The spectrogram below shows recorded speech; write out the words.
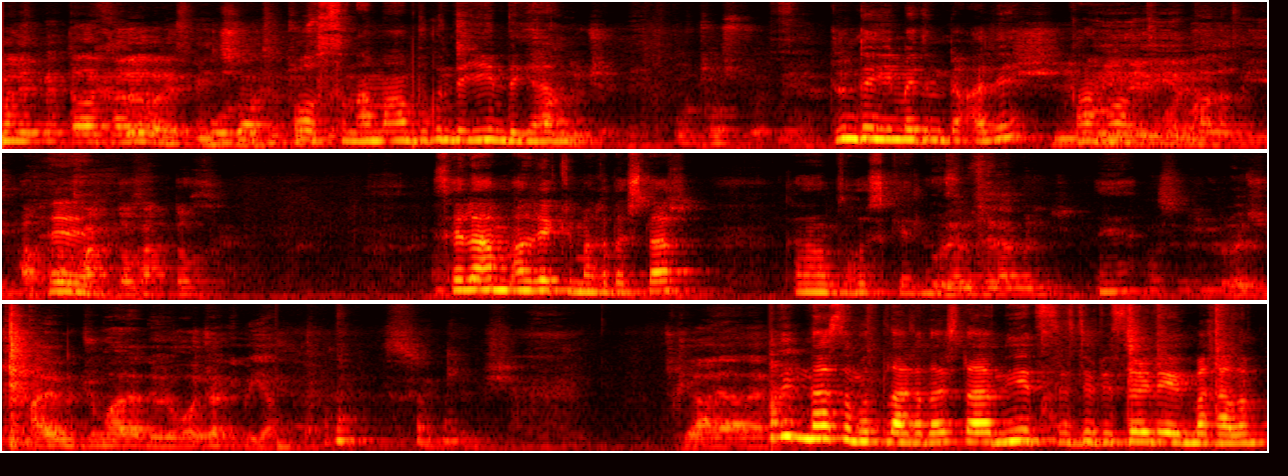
normal ekmek kadar kalori var ekmeğin O içinde. zaten tost. Olsun ama bugün de yiyeyim de yarın. Sandviç ekmeği. O tost ekmeği. Dün de yemedim bir Ali. Şey, Kahvaltı. Yiyeyim alın yiyeyim. Hot He. Selam aleyküm arkadaşlar. Kanalımıza hoş geldiniz. Öyle mi selam verilir? Ne? Nasıl veriyor? Öyle hayırlı cumalar da öyle hoca gibi yap. Sankimiş. Ya ya lan. Bugün nasıl mutlu arkadaşlar? Niyetsizce bir söyleyin bakalım.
